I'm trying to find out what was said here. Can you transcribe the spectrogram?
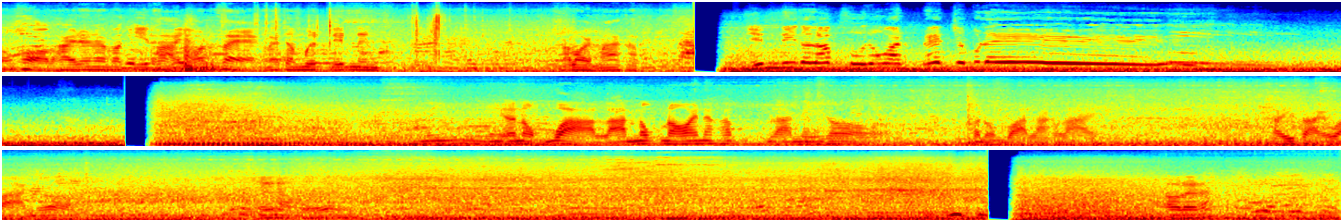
ต้องขออภัยด้วยนะ เมื่อกี้ถ่ายย้อนแสงน่าจะมืดนิดนึง อร่อยมากครับ ยินดีต้อนรับสู่จังหวัดเพชรบุรีนี่ขนมหวานร้านนกน้อยนะครับ ร้านนี้ก็ขนมหวานหลากหลาย ใครสายหวานก็แนะนำเลย เอาอะไรนะ รวมมิตรหนึ่ง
